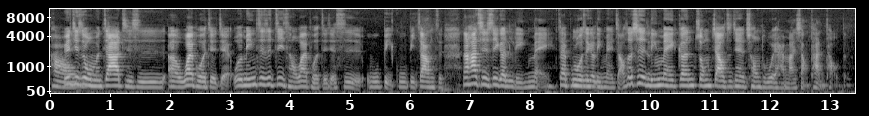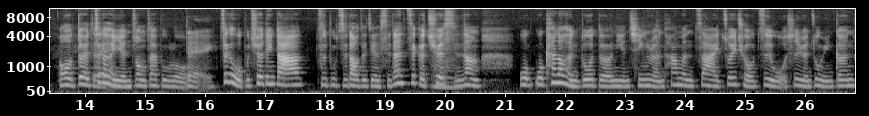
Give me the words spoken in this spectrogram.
好，因为其实我们家其实呃，外婆姐姐，我的名字是继承我外婆姐姐是乌比姑比这样子。那她其实是一个灵媒，在部落是一个灵媒角色，是灵媒跟宗教之间的冲突，我也还蛮想探讨的。哦，对，对这个很严重，在部落。对，这个我不确定大家知不知道这件事，但这个确实让我我看到很多的年轻人，他们在追求自我是原住民，跟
